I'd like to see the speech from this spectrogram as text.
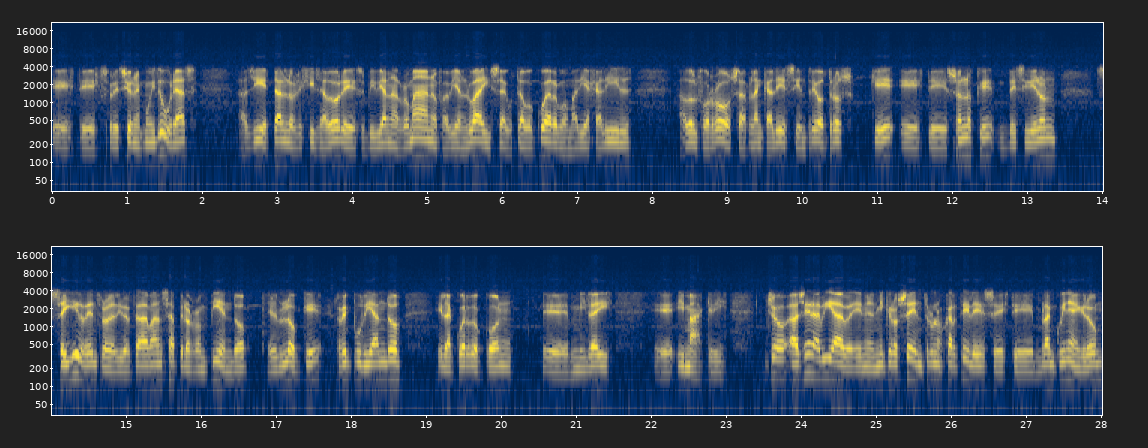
este, expresiones muy duras, allí están los legisladores Viviana Romano, Fabián Loaiza, Gustavo Cuervo, María Jalil, Adolfo Rosas, Blanca Lesi, entre otros, que este, son los que decidieron seguir dentro de la libertad avanza, pero rompiendo el bloque, repudiando el acuerdo con eh, Milei eh, y Macri. Yo ayer había en el microcentro unos carteles este, blanco y negro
